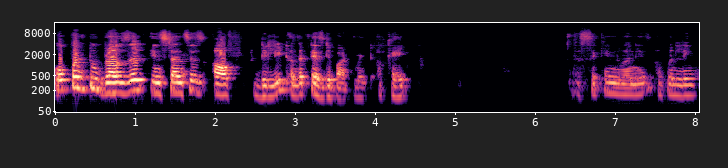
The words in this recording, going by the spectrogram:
open two browser instances of delete on the test department. Okay. The second one is open link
